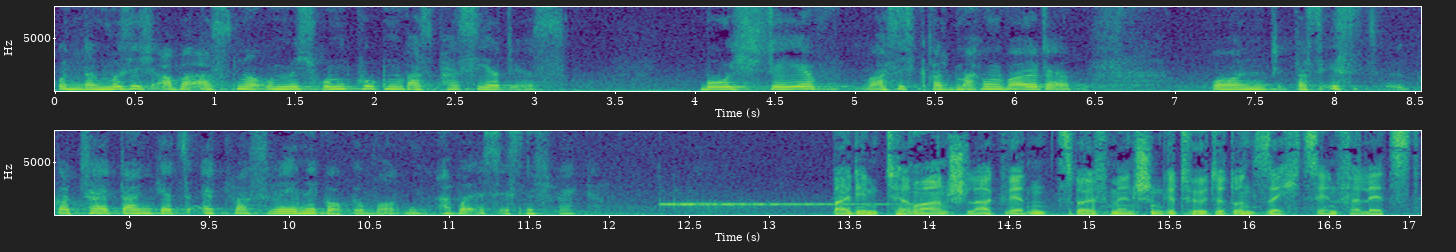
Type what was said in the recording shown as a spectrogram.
und dann muss ich aber erst mal um mich herum gucken, was passiert ist, wo ich stehe, was ich gerade machen wollte. Und das ist Gott sei Dank jetzt etwas weniger geworden, aber es ist nicht weg. Bei dem Terroranschlag werden zwölf Menschen getötet und 16 verletzt.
